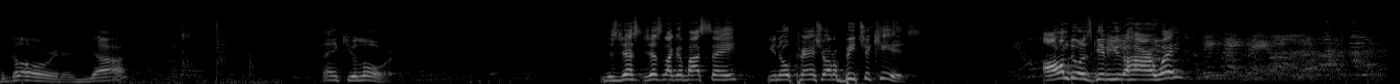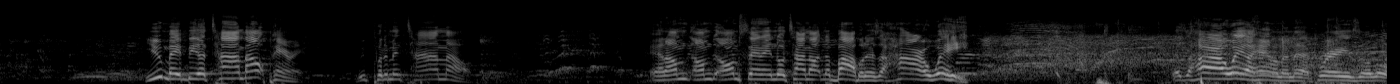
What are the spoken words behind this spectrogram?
Glory to God. Thank you, Lord. It's just, just like if I say, you know, parents, you ought to beat your kids. All I'm doing is giving you the hard way. You may be a timeout parent. We put them in timeout. And I'm, I'm, I'm saying ain't no timeout in the Bible. There's a higher way. There's a higher way of handling that. Praise the Lord.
